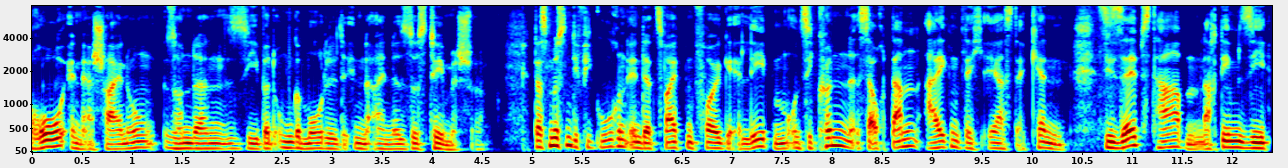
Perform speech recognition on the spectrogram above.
roh in Erscheinung, sondern sie wird umgemodelt in eine systemische. Das müssen die Figuren in der zweiten Folge erleben und sie können es auch dann eigentlich erst erkennen. Sie selbst haben, nachdem sie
